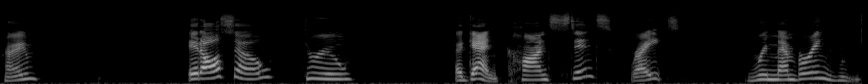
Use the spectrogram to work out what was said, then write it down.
Okay? It also, through again, constant, right? Remembering,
